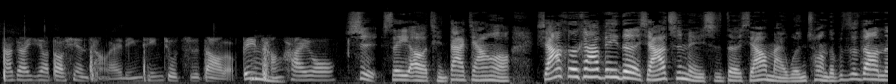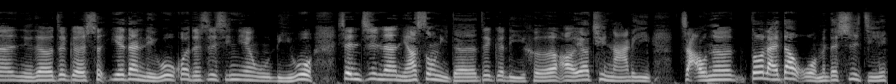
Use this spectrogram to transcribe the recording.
大家一定要到现场来聆听就知道了，非常嗨哦。嗯、是，所以哦，请大家哦，想要喝咖啡的，想要吃美食的，想要买文创的，不知道呢，你的这个是耶诞礼物或者是新年礼物，甚至。是呢，你要送你的这个礼盒哦，要去哪里找呢？都来到我们的市集。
